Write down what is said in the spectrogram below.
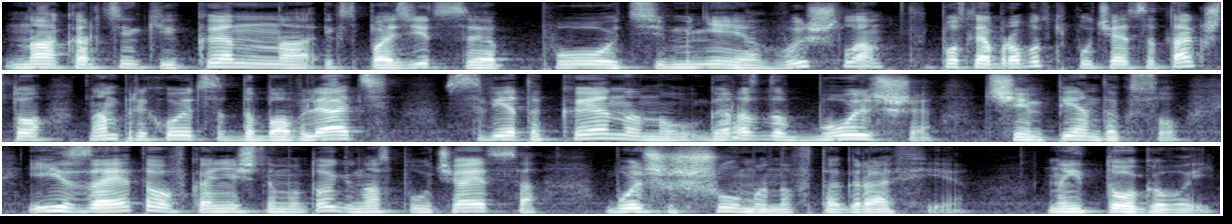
на картинке Canon экспозиция потемнее вышла. После обработки получается так, что нам приходится добавлять света Canon гораздо больше, чем Pentax. И из-за этого в конечном итоге у нас получается больше шума на фотографии, на итоговой.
